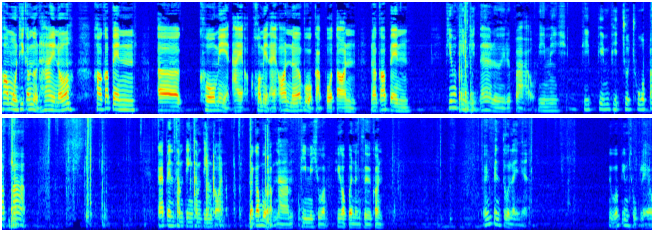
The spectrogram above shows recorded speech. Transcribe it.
ข้อมูลที่กำหนดให้เนาะเขาก็เป็นเอ่อโครเมตไอโครเมตไอออนเนอะบวกกับโปรตอน แล้วก็เป็น พี่ว่าพิมพ์ผิดแน่เลยหรือเปล่า พี่ไม่พี่พิมพ์ผิดชัวร์ชัวร์ปั๊บปั๊บกลายเป็น something something ก่อน แล้วก็บวกกับน้ำ พี่ไม่ชัวร์พี่ขอเปิดหนังสือก่อนเอ้ยเป็นตัวอะไรเนี่ย หรือว่าพิมพ์ถูกแล้ว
